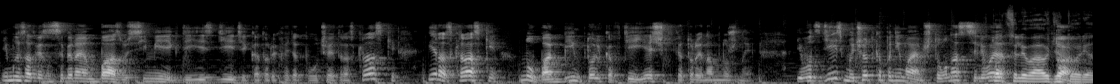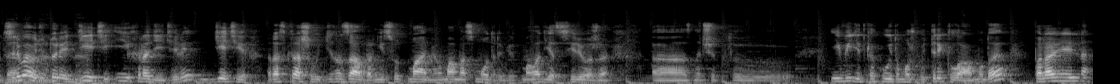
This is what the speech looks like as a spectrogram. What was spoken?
и мы, соответственно, собираем базу семей, где есть дети, которые хотят получать раскраски, и раскраски, ну, бомбим только в те ящики, которые нам нужны. И вот здесь мы четко понимаем, что у нас целевая... Кто целевая аудитория, Да, да, целевая да, аудитория да. дети и их родители. Дети раскрашивают динозавра, несут маме, мама смотрит, говорит, молодец, Сережа, а, значит, э, и видит какую-то, может быть, рекламу, да, параллельно,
